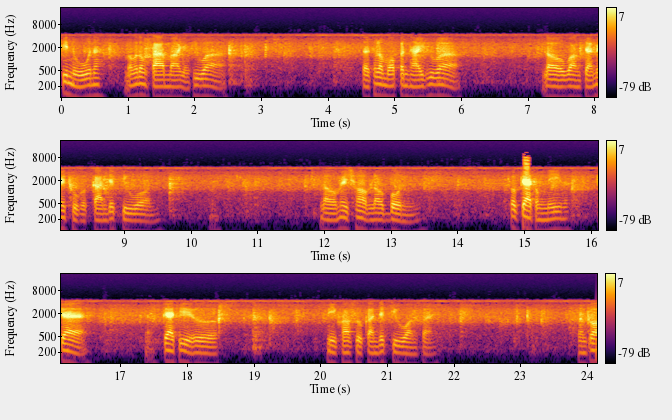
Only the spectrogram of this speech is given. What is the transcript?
ที่หนูนะมันก็ต้องตามมาอย่างที่ว่า แต่ถ้าเรามอปัญหาที่ว่า เราวางใจไม่ถูกกับการเย็บจีวร เราไม่ชอบเราบน่นก็แก้ตรงนี้นะแก้ แก้ที่เออ มีความสุขการยัดจีวรไป มันก็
